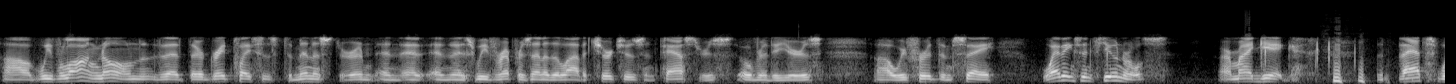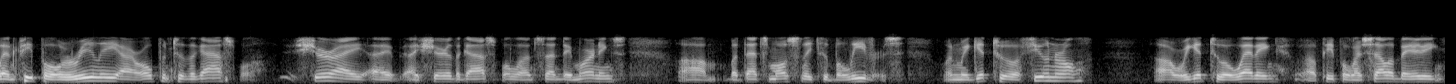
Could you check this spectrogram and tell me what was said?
Uh, we've long known that they're great places to minister, and, and, and as we've represented a lot of churches and pastors over the years, uh, we've heard them say, weddings and funerals are my gig. That's when people really are open to the gospel. Sure, I, I, I share the gospel on Sunday mornings, um, but that's mostly to believers. When we get to a funeral, uh, we get to a wedding, uh, people are celebrating,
